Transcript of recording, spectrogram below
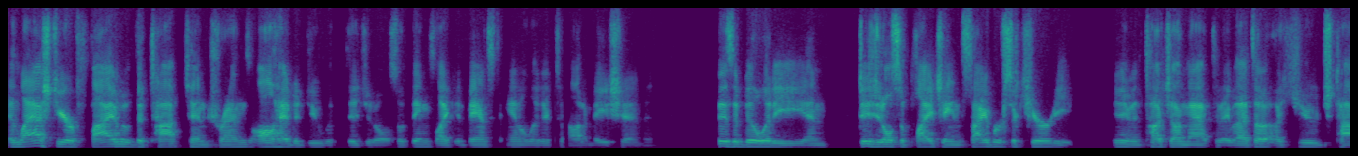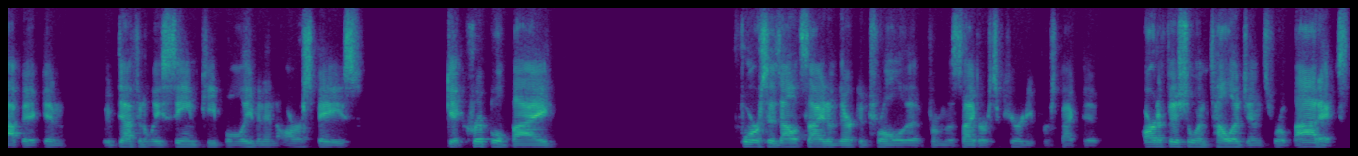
And last year, five of the top 10 trends all had to do with digital. So things like advanced analytics and automation, and visibility and digital supply chain, cybersecurity. You didn't even touch on that today, but that's a, a huge topic. And we've definitely seen people, even in our space, get crippled by forces outside of their control from a cybersecurity perspective. Artificial intelligence, robotics.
